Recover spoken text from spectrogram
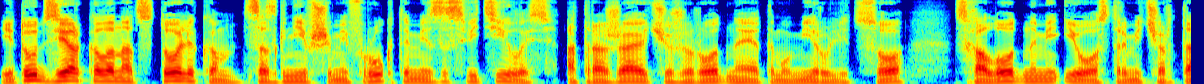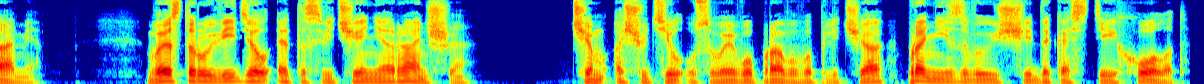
И тут зеркало над столиком со сгнившими фруктами засветилось, отражая чужеродное этому миру лицо с холодными и острыми чертами. Вестер увидел это свечение раньше, чем ощутил у своего правого плеча пронизывающий до костей холод.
